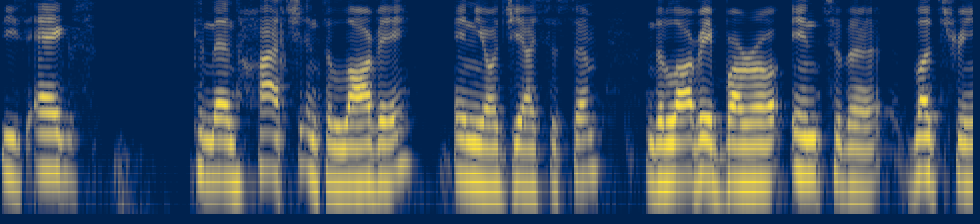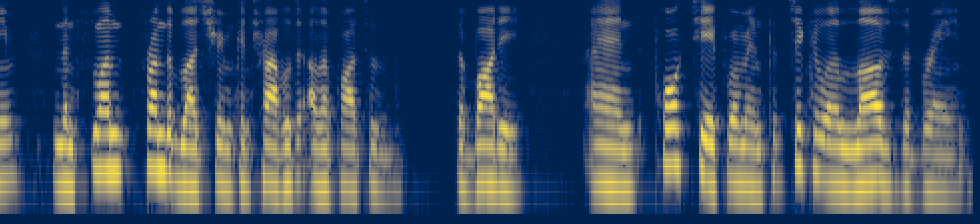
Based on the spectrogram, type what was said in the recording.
These eggs can then hatch into larvae in your GI system, and the larvae burrow into the bloodstream, and then from, from the bloodstream can travel to other parts of the body. And pork tapeworm in particular loves the brain,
